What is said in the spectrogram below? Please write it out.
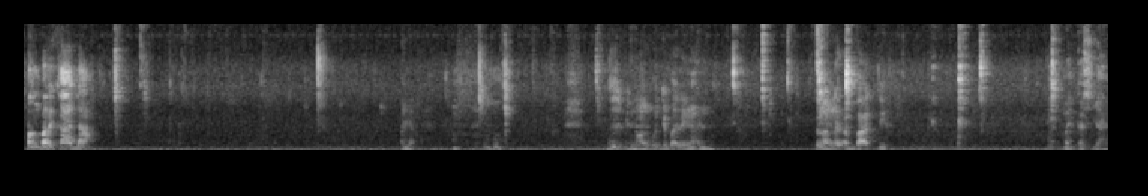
Pang barkada. Ano? Pinuhan ko, di ba? Lang ano. Ito lang na ang bati. May cash yan.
